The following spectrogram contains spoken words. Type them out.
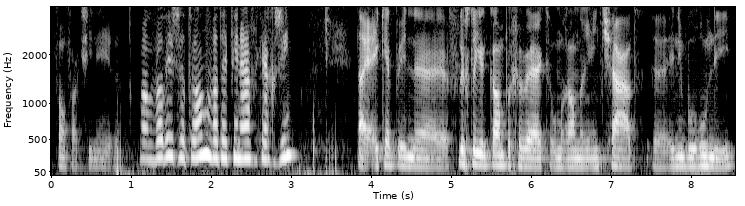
van vaccineren. Want wat is dat dan? Wat heb je in Afrika gezien? Nou ja, ik heb in uh, vluchtelingenkampen gewerkt, onder andere in Tjaad uh, in Burundi.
